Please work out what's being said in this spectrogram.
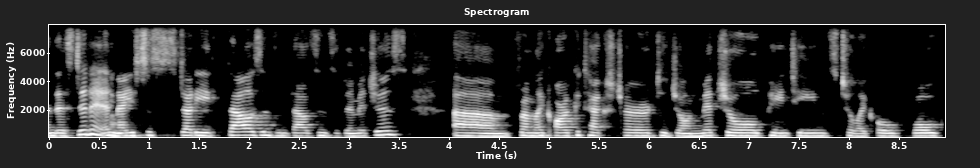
and this didn't. And I used to study thousands and thousands of images um, from like architecture to Joan Mitchell paintings to like oh, Vogue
